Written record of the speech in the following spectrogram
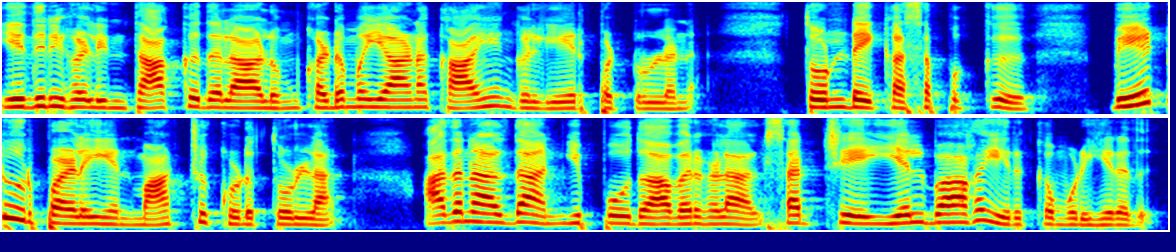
எதிரிகளின் தாக்குதலாலும் கடுமையான காயங்கள் ஏற்பட்டுள்ளன. தொண்டை கசப்புக்கு வேட்டூர் பழையன் மாற்றுக் கொடுத்துள்ளான். அதனால்தான் இப்போது அவர்களால் சற்றே இயல்பாக இருக்க முடிகிறது.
